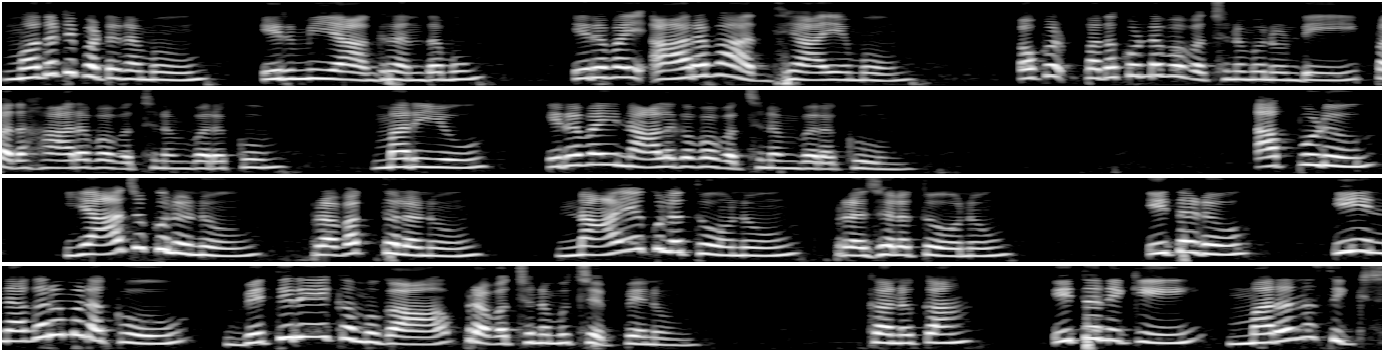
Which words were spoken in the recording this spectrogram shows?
మొదటి పట్టణము ఇర్మియా గ్రంథము ఇరవై ఆరవ అధ్యాయము ఒక పదకొండవ వచనము నుండి పదహారవ వచనం వరకు మరియు ఇరవై నాలుగవ వచనం వరకు. అప్పుడు యాజకులను ప్రవక్తలను నాయకులతోనూ ప్రజలతోనూ. ఇతడు ఈ నగరమునకు వ్యతిరేకముగా ప్రవచనము చెప్పెను. కనుక ఇతనికి మరణశిక్ష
